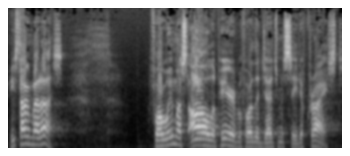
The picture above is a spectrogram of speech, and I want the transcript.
he's talking about us. For we must all appear before the judgment seat of Christ,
